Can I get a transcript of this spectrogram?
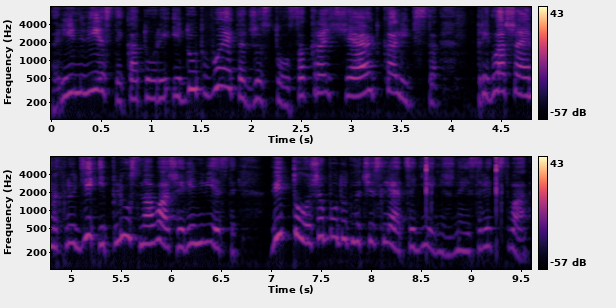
реинвесты, которые идут в этот же стол, сокращают количество приглашаемых людей и плюс на ваши реинвесты ведь тоже будут начисляться денежные средства.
